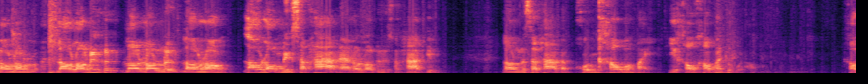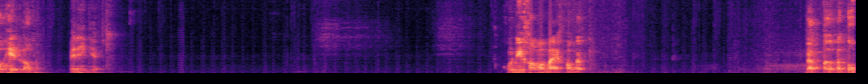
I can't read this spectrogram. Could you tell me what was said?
เราเราเราลองนึกเราเราเราเราเราลองนึกสภาพนะเราลองนึกสภาพที่เรานึกสภาพแบบคนเข้ามาใหม่ ที่เขาเข้ามาดูเราเขาเห็นเราเป็นอย่างเงี้ย คนที่เข้ามาใหม่เขาแบบ แบบเปิดประตู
